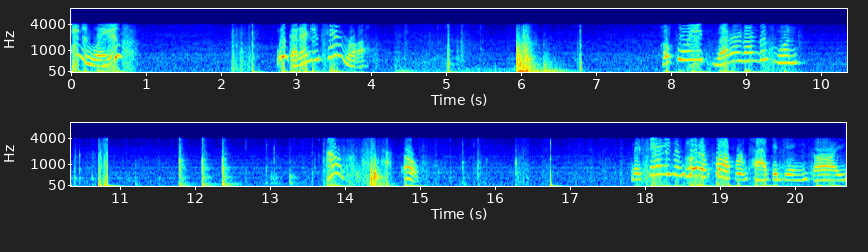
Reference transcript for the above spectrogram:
Anyways, we got a new camera. Hopefully it's better than this one. I don't see. Oh. They can't even put a proper packaging, guys.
